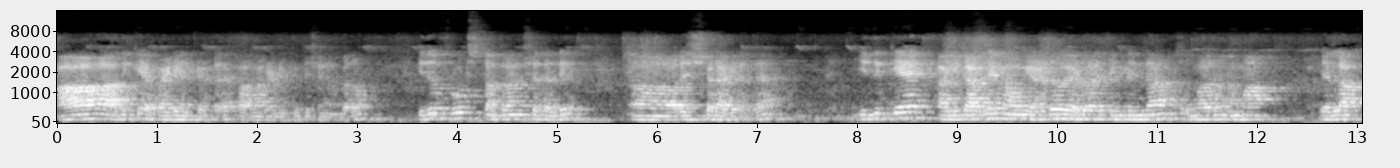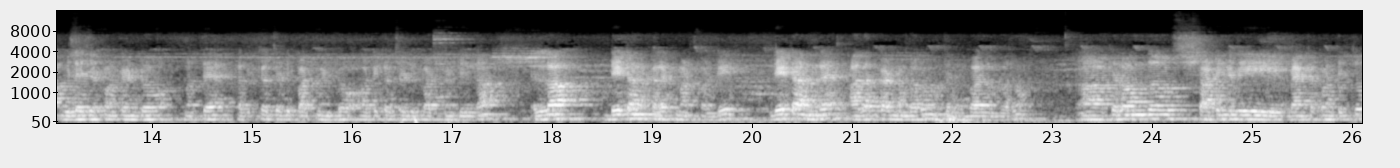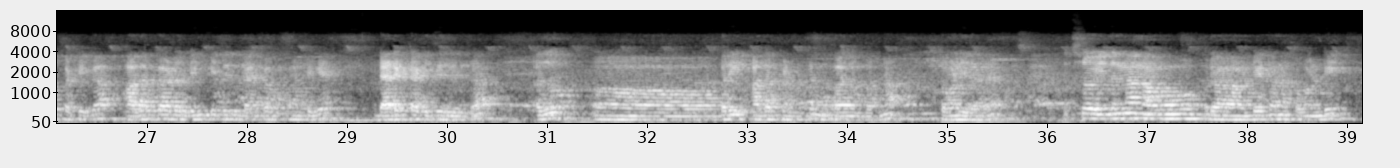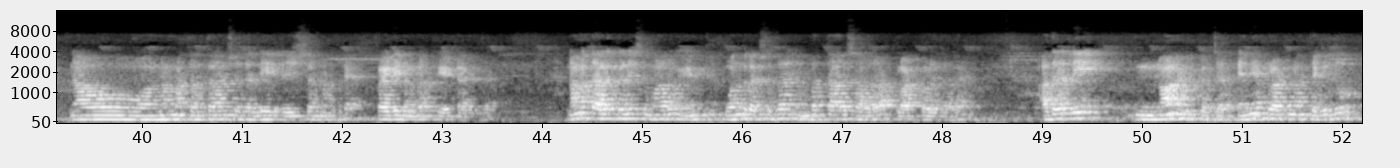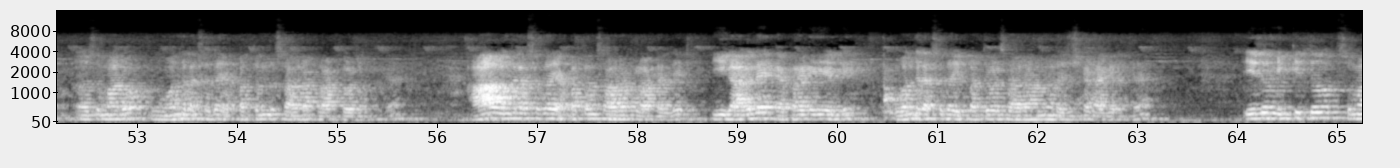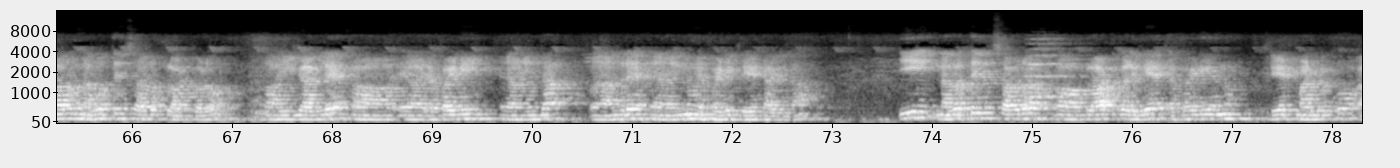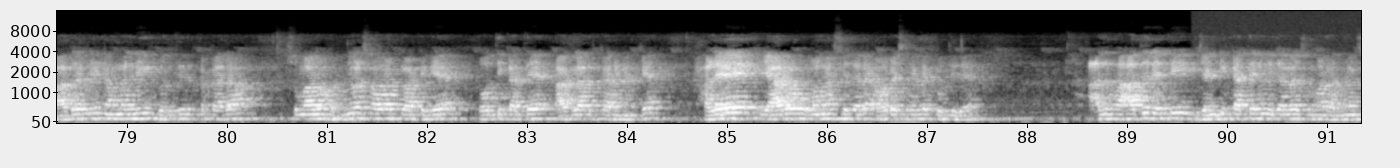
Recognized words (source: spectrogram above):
ಆ, ಅದಕ್ಕೆ ಎಫ್ ಐ ಡಿ ಅಂತ ಹೇಳ್ತಾರೆ ಫಾರ್ಮರ್ ಐಡೆಂಟಿಫಿಕೇಷನ್ ನಂಬರು ಇದು ಫ್ರೂಟ್ಸ್ ತಂತ್ರಾಂಶದಲ್ಲಿ ರಿಜಿಸ್ಟರ್ಡ್ ಆಗಿರುತ್ತೆ. ಇದಕ್ಕೆ ಈಗಾಗಲೇ ನಾವು ಎರಡು, ಎರಡೂವರೆ ತಿಂಗಳಿಂದ ಸುಮಾರು ನಮ್ಮ ಎಲ್ಲ ವಿಲೇಜ್ ಅಕೌಂಟೆಂಟು ಮತ್ತು ಅಗ್ರಿಕಲ್ಚರ್ ಡಿಪಾರ್ಟ್ಮೆಂಟು ಹಾರ್ಟಿಕಲ್ಚರ್ ಡಿಪಾರ್ಟ್ಮೆಂಟಿಂದ ಎಲ್ಲ ಡೇಟಾನ ಕಲೆಕ್ಟ್ ಮಾಡ್ಕೊಂಡು ಡೇಟಾ ಅಂದರೆ ಆಧಾರ್ ಕಾರ್ಡ್ ನಂಬರು ಮತ್ತು ಮೊಬೈಲ್ ನಂಬರು ಕೆಲವೊಂದು ಸ್ಟಾರ್ಟಿಂಗಲ್ಲಿ ಬ್ಯಾಂಕ್ ಅಕೌಂಟ್ ಇತ್ತು ಬಟ್ ಈಗ ಆಧಾರ್ ಕಾರ್ಡ್ ಲಿಂಕ್ ಇದ್ದಿದ್ದು ಬ್ಯಾಂಕ್ ಅಕೌಂಟಿಗೆ ಡೈರೆಕ್ಟ್ ಆಗಿದ್ದರಿಂದ ಅದು ಬರೀ ಆಧಾರ್ ಕಾರ್ಡ್ ಮತ್ತು ಮೊಬೈಲ್ ನಂಬರ್ನ ತೊಗೊಂಡಿದ್ದಾರೆ. ಸೊ ಇದನ್ನು ನಾವು ಡೇಟಾನ ತೊಗೊಂಡು ನಾವು ನಮ್ಮ ತಂತ್ರಾಂಶದಲ್ಲಿ ರಿಜಿಸ್ಟರ್ ಮಾಡಿದ್ರೆ F I D number create ಆಗುತ್ತೆ. ನಮ್ಮ ತಾಲೂಕಲ್ಲಿ ಸುಮಾರು ಎಂಟು, ಒಂದು ಲಕ್ಷದ ಎಂಬತ್ತಾರು ಸಾವಿರ ಪ್ಲಾಟ್ಗಳಿದ್ದಾವೆ ಅದರಲ್ಲಿ ನಾನ್ ಅಗ್ರಿಕಲ್ಚರ್ ಎನ್ ಎ ಪ್ಲಾಟ್ನ ತೆಗೆದು ಸುಮಾರು ಒಂದು ಲಕ್ಷದ ಎಪ್ಪತ್ತೊಂದು ಸಾವಿರ ಪ್ಲಾಟ್ಗಳು. ಬರ್ತದೆ ಆ ಒಂದು ಲಕ್ಷದ ಎಪ್ಪತ್ತೊಂದು ಸಾವಿರ ಪ್ಲಾಟಲ್ಲಿ ಈಗಾಗಲೇ ಎಫ್ ಐ ಡಿಯಲ್ಲಿ ಒಂದು ಲಕ್ಷದ ಇಪ್ಪತ್ತೇಳು ಸಾವಿರವನ್ನು ರಿಜಿಸ್ಟರ್ಡ್ ಆಗಿರುತ್ತೆ. ಇದು ಮಿಕ್ಕಿದ್ದು ಸುಮಾರು ನಲವತ್ತೈದು ಸಾವಿರ ಪ್ಲಾಟ್ಗಳು. ಈಗಾಗಲೇ ಎಫ್ ಐ ಡಿ ಇಂದ ಅಂದರೆ ಇನ್ನೂ ಎಫ್ ಐ ಡಿ ಕ್ರಿಯೇಟ್ ಆಗಿಲ್ಲ. ಈ ನಲವತ್ತೈದು ಸಾವಿರ ಪ್ಲಾಟ್ಗಳಿಗೆ ಎಫ್ ಐ ಡಿಯನ್ನು ಕ್ರಿಯೇಟ್ ಮಾಡಬೇಕು. ಅದರಲ್ಲಿ ನಮ್ಮಲ್ಲಿ ಗೊತ್ತಿದ್ದ ಪ್ರಕಾರ ಸುಮಾರು ಹದಿನೇಳು ಸಾವಿರ ಪ್ಲಾಟಿಗೆ ಭೌತಿಕತೆ ಆಗಲಾರದ ಕಾರಣಕ್ಕೆ ಹಳೆ ಯಾರು ಓನರ್ಸ್ ಇದ್ದಾರೆ, ಅವ್ರ ಹೆಸರಲ್ಲೇ ಕೂತಿದೆ. ಅದು, ಅದೇ ರೀತಿ ಜಂಟಿ ಖಾತೆಯೂ ಇದ್ದಾವೆ ಸುಮಾರು ಹದಿನೇಳು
